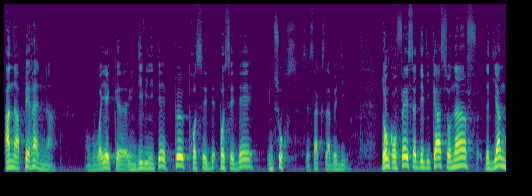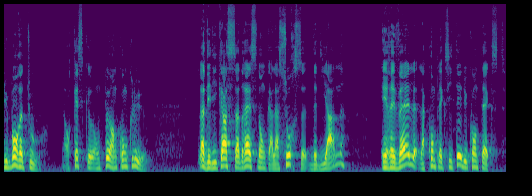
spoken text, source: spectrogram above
Anna Perenna, vous voyez qu'une divinité peut posséder une source, c'est ça que cela veut dire. Donc on fait cette dédicace aux nymphes de Diane du Bon Retour. Alors qu'est-ce qu'on peut en conclure? La dédicace s'adresse donc à la source de Diane et révèle la complexité du contexte.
